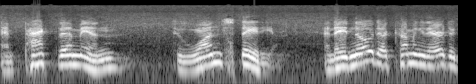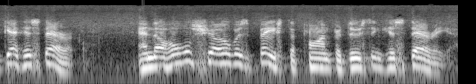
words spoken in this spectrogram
and pack them in to one stadium? And they know they're coming there to get hysterical. And the whole show was based upon producing hysteria.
